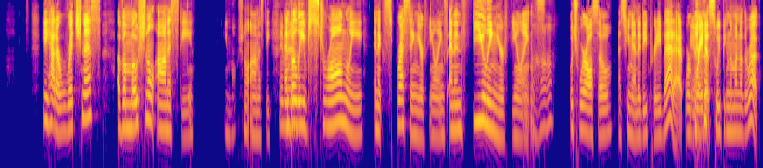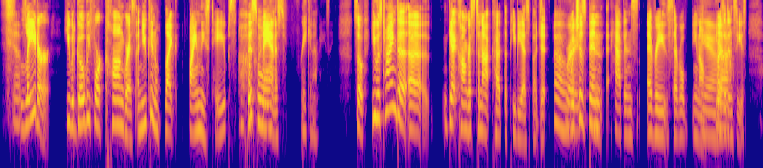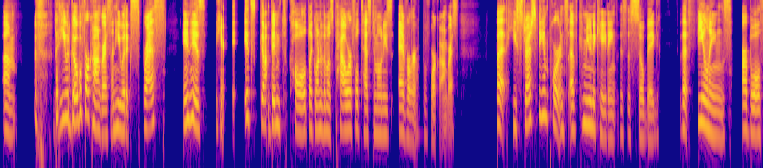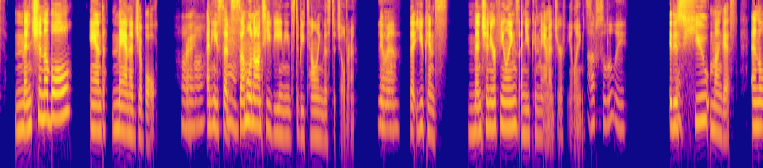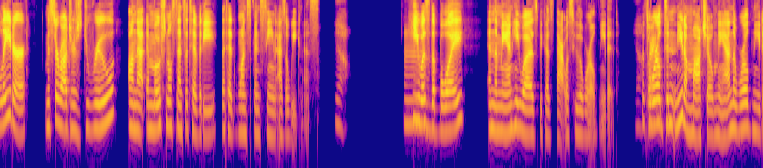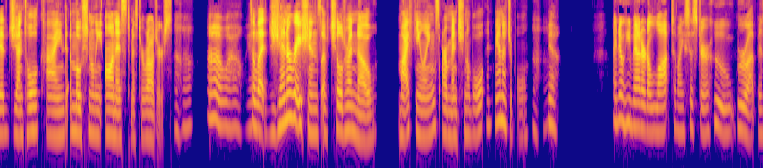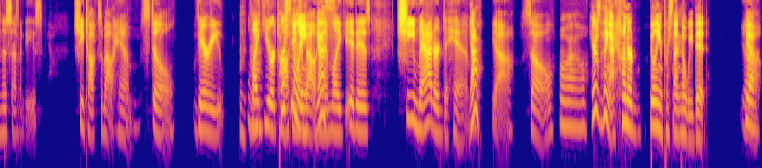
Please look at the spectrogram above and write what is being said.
he had a richness of emotional honesty, emotional honesty, and believed strongly in expressing your feelings and in feeling your feelings, Uh-huh. which we're also, as humanity, pretty bad at. We're Yeah. great at sweeping them under the rug. Yep. Later, he would go before Congress, and you can like find these tapes. Oh, this cool. man is freaking amazing. So he was trying to uh, get Congress to not cut the PBS budget, Oh, Right. which has been happens every several you know Yeah. presidencies. Um, but he would go before Congress and he would express in his here. It's got, been called like one of the most powerful testimonies ever before Congress. But he stressed the importance of communicating. This is so big that feelings are both mentionable and manageable. Right. Uh-huh. And he said Hmm. someone on TV needs to be telling this to children Yeah. Amen. that you can s- mention your feelings and you can manage your feelings. Absolutely. It is humongous. And later, Mr. Rogers drew on that emotional sensitivity that had once been seen as a weakness. Yeah. He Mm. was the boy and the man he was because that was who the world needed. Yeah. That's the right. world didn't need a macho man. The world needed gentle, kind, emotionally honest Mr. Rogers Uh-huh. Oh wow. Yeah. to let generations of children know my feelings are mentionable and manageable. Uh-huh. Yeah. I know he mattered a lot to my sister who grew up in the 70s. She talks about him still very Mhm. like you're talking Personally, about yes. him. Like it is, she mattered to him. Yeah. Yeah. So, wow. Here's the thing I 100 billion percent know we did. yeah.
